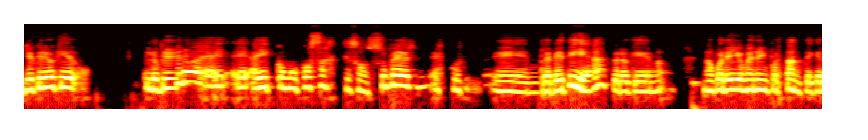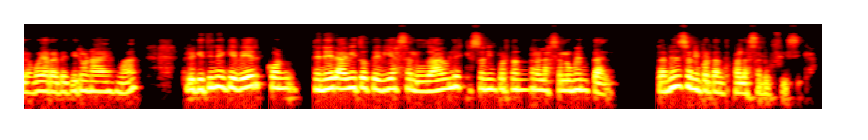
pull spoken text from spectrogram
Yo creo que lo primero, hay, como cosas que son súper eh, repetidas, pero que no, no, por ello menos importante, que las voy a repetir una vez más, pero que tiene que ver con tener hábitos de vida saludables que son importantes para la salud mental. También son importantes para la salud física.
